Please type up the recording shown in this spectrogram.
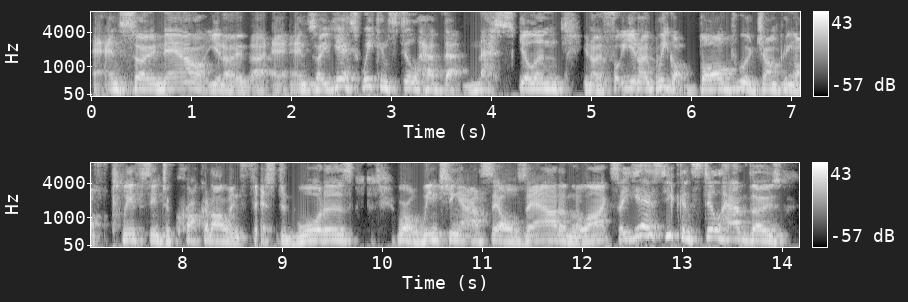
And so now, you know, uh, and so yes, we can still have that masculine, you know, for, you know, we got bogged. We were jumping off cliffs into crocodile infested waters. We're all winching ourselves out and the like. So yes, you can still have those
